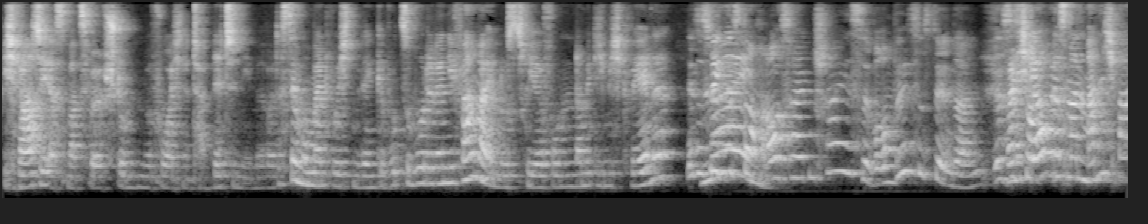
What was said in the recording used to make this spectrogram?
ich warte erst mal zwölf Stunden, bevor ich eine Tablette nehme. Weil das ist der Moment, wo ich mir denke, wozu wurde denn die Pharmaindustrie erfunden, damit ich mich quäle? Ja, deswegen ist Nein. doch Aushalten scheiße. Warum willst du es denn dann? Das Weil ist ich glaube, dass man manchmal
